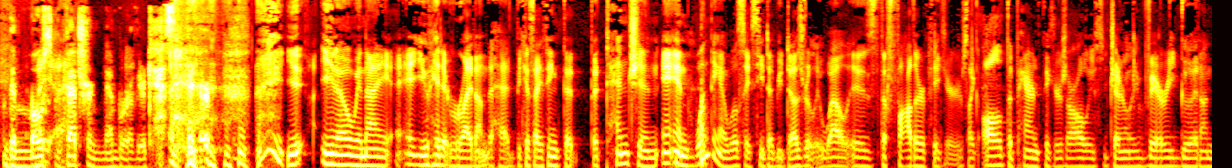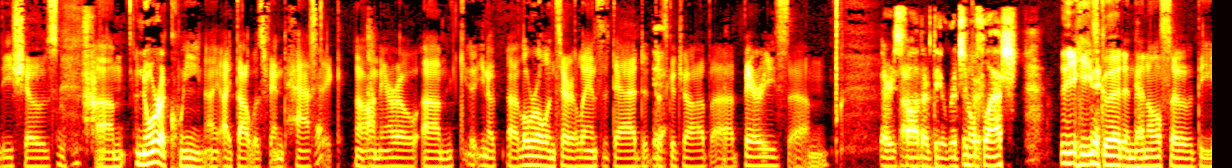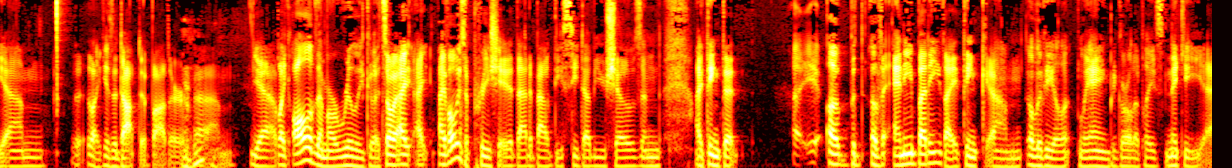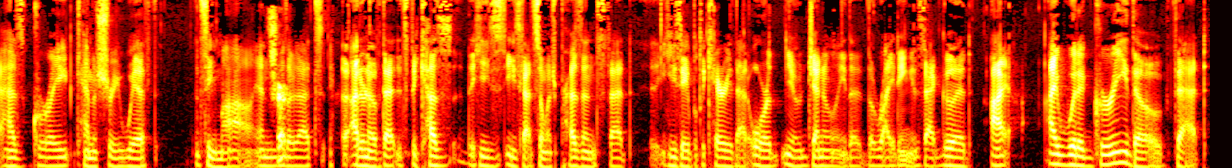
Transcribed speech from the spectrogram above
the most uh, veteran member of your cast here. you you know when I you hit it right on the head because I think that the tension and, one thing I will say CW does really well is the father figures like all the parent figures are always generally very good on these shows. Um, Nora Queen I, I thought was fantastic uh, on Arrow. Um, you know uh, Laurel and Sarah Lance's dad does Yeah. a good job. Uh, Barry's um, Barry's father, the original Flash. he's good and then also the um like his adoptive father Mm-hmm. Yeah like all of them are really good so I, I i've always appreciated that about these cw shows and i think that uh, but of anybody, I think um, Olivia Liang, the girl that plays Nikki, has great chemistry with Tzi Ma, and Sure. whether that's I don't know if that it's because he's he's got so much presence that he's able to carry that, or you know, generally the the writing is that good. I I would agree though that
